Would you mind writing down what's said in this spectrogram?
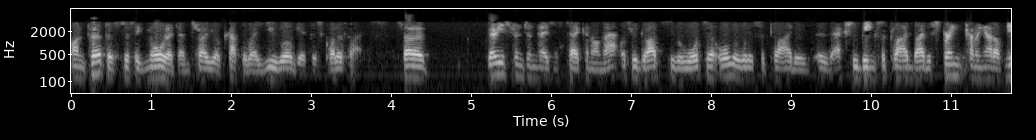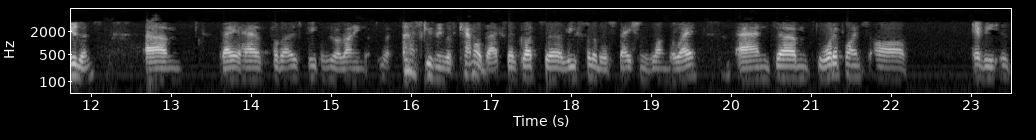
on purpose, just ignore it and throw your cup away, you will get disqualified. So, very stringent measures taken on that. With regards to the water, all the water supplied is, is actually being supplied by the spring coming out of Newlands. Um, they have, for those people who are running, excuse me, with camelbacks, they've got uh, refillable stations along the way. And um, water points are every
